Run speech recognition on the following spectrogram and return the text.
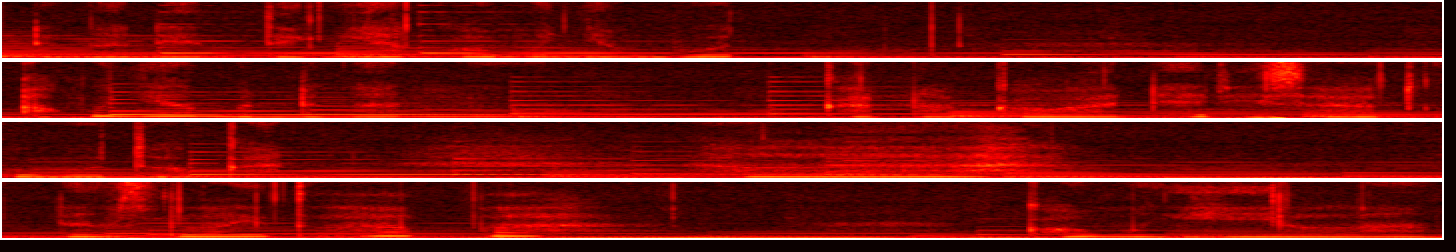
Dengan entengnya kau menyebut, aku nyaman denganmu, karena kau ada di saat kubutuhkan. Alah, dan setelah itu apa? kau menghilang,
